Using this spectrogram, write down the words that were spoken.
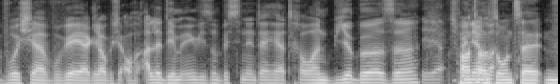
wo ich ja, wo wir ja, glaube ich, auch alle dem irgendwie so ein bisschen hinterher trauern. Bierbörse. Ja. Bin ja Vater-Sohn-Zelten.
